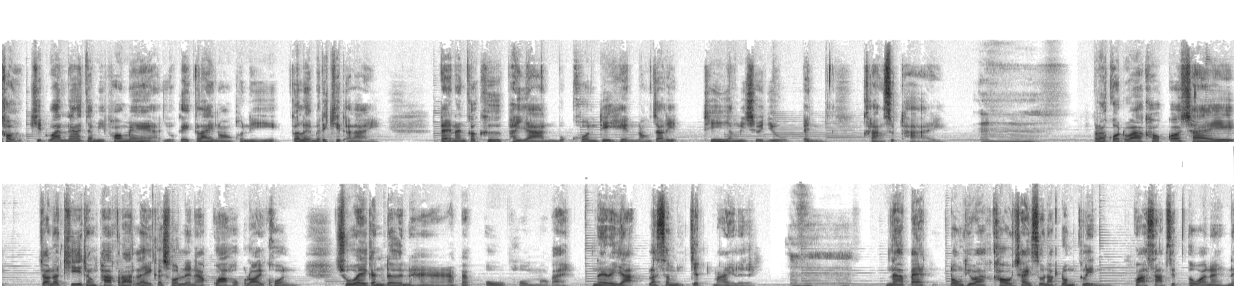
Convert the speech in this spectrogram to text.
เขาคิดว่าน่าจะมีพ่อแม่อยู่ใกล้ๆน้องคนนี้ก็เลยไม่ได้คิดอะไร แต่นั่นก็คือพยานบุคคลที่เห็นน้องจริตที่ยังมีชีวิตอยู่เป็นครั้งสุดท้ายอืมปรากฏว่าเขาก็ใช้เจ้าหน้าที่ทั้งภาครัฐและเอกชนเลยนะ กว่า 600 คน ช่วยกันเดินหาแบบปูพรมออกไป ในระยะรัศมี 7 ไมล์เลยอือหือหน้าแปลกตรงที่ว่าเขาใช้สุนัขดมกลิ่นกว่า 30 ตัวนะใน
